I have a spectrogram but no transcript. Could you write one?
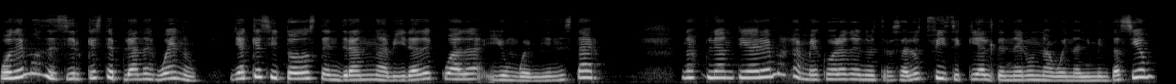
Podemos decir que este plan es bueno, ya que así todos tendrán una vida adecuada y un buen bienestar. Nos plantearemos la mejora de nuestra salud física y al tener una buena alimentación.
